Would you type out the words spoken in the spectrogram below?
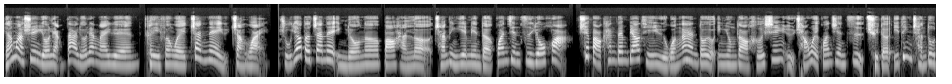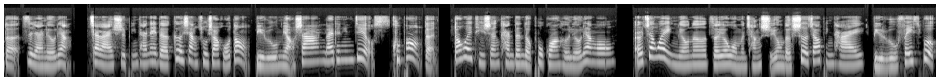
亚马逊有两大流量来源，可以分为站内与站外。主要的站内引流呢，包含了产品页面的关键字优化，确保刊登标题与文案都有应用到核心与长尾关键字，取得一定程度的自然流量。再来是平台内的各项促销活动，比如秒杀、Lightning Deals、Coupon 等，都会提升刊登的曝光和流量哦。而站外引流呢，则有我们常使用的社交平台，比如 Facebook、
